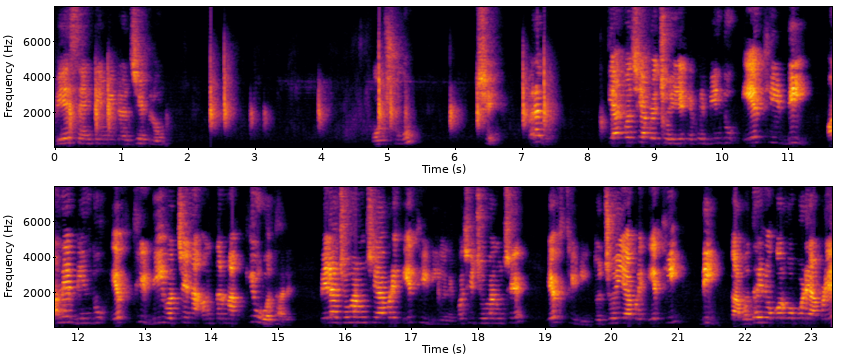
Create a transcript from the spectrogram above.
બે સેન્ટીમીટર જેટલું ઓછું છે. બરાબર? ત્યાર પછી આપણે જોઈએ કે ભાઈ બિંદુ એ થી ડી અને બિંદુ એફથી ડી વચ્ચેના અંતરમાં કયું વધારે. પહેલા જોવાનું છે આપણે A થી D અને પછી જોવાનું છે F થી D. તો જોઈએ આપણે A થી D. તો આ બધાયનો કરવો પડે આપણે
